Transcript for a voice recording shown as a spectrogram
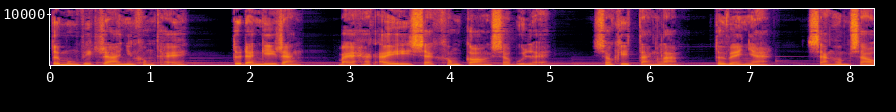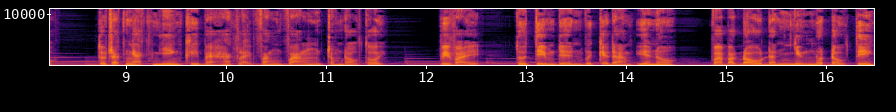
Tôi muốn viết ra nhưng không thể. Tôi đã nghĩ rằng bài hát ấy sẽ không còn sau buổi lễ. Sau khi tan làm, tôi về nhà. Sáng hôm sau, tôi rất ngạc nhiên khi bài hát lại văng vẳng trong đầu tôi. Vì vậy, tôi tìm đến với cái đàn piano và bắt đầu đánh những nốt đầu tiên.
